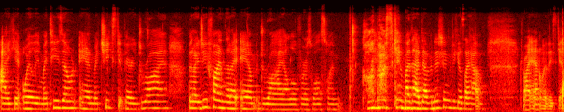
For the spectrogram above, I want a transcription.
I get oily in my T-zone and my cheeks get very dry but I do find that I am dry all over as well so I'm combo skin by that definition because I have dry and oily skin.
